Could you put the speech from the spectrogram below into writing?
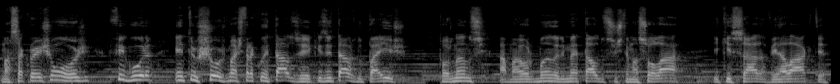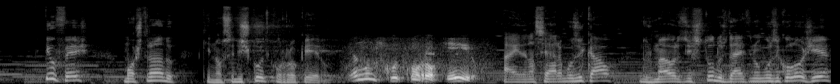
Massacration hoje figura entre os shows mais frequentados e requisitados do país, tornando-se a maior banda de metal do sistema solar e, quiçá, da Via Láctea. E o fez mostrando que não se discute com o roqueiro. Eu não discuto com o roqueiro. Ainda na seara musical, dos maiores estudos da etnomusicologia,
